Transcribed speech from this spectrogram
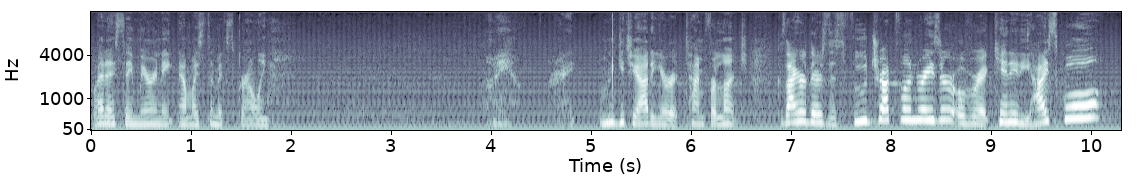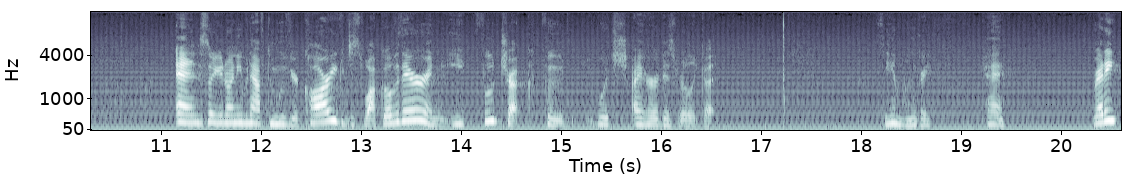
Why did I say marinate? Now my stomach's growling. I'm going to get you out of here at time for lunch. Because I heard there's this food truck fundraiser over at Kennedy High School. And so you don't even have to move your car. You can just walk over there and eat food truck food, which I heard is really good. See, I'm hungry. Okay. Ready?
